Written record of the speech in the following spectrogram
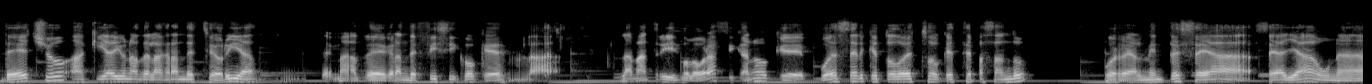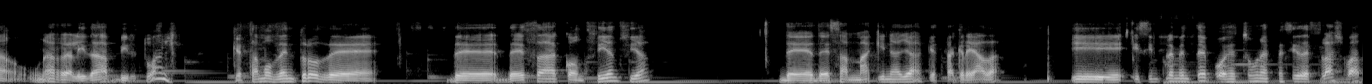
de, hecho, aquí hay una de las grandes teorías, además de grandes físicos, que es la, la matriz holográfica, ¿no? Que puede ser que todo esto que esté pasando, pues realmente sea, sea ya una, una realidad virtual, que estamos dentro de, de, esa conciencia, de, esa máquina ya que está creada. Y, simplemente, pues esto es una especie de flashback,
